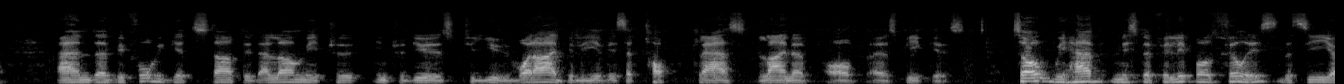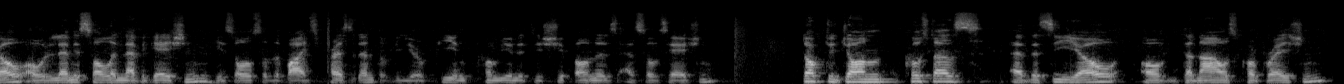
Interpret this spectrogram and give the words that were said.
And uh, before we get started, allow me to introduce to you what I believe is a top class lineup of uh, speakers. So we have Mr. Philippos Phillis, the CEO of Lemissoler Navigation. He's also the vice president of the European Community Shipowners Association. Dr. John Coustas, uh, the CEO of Danaos Corporation,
